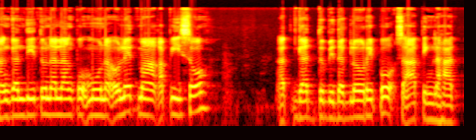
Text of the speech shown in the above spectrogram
Hanggang dito na lang po muna ulit mga kapiso. At God to be the glory po sa ating lahat.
